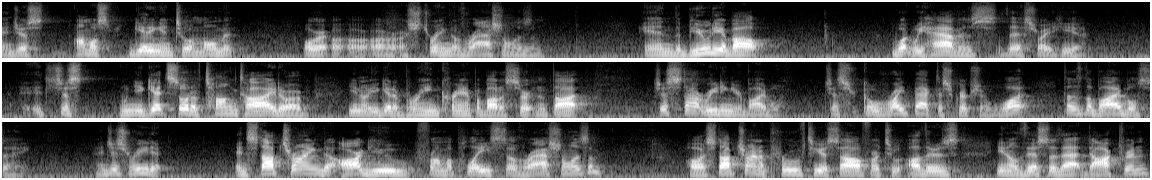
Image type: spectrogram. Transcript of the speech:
and just almost getting into a moment or, or, or a string of rationalism. And the beauty about what we have is this right here. It's just when you get sort of tongue tied or you know you get a brain cramp about a certain thought, just start reading your Bible. Just go right back to Scripture. What does the Bible say? And just read it. And stop trying to argue from a place of rationalism or stop trying to prove to yourself or to others, you know, this or that doctrine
